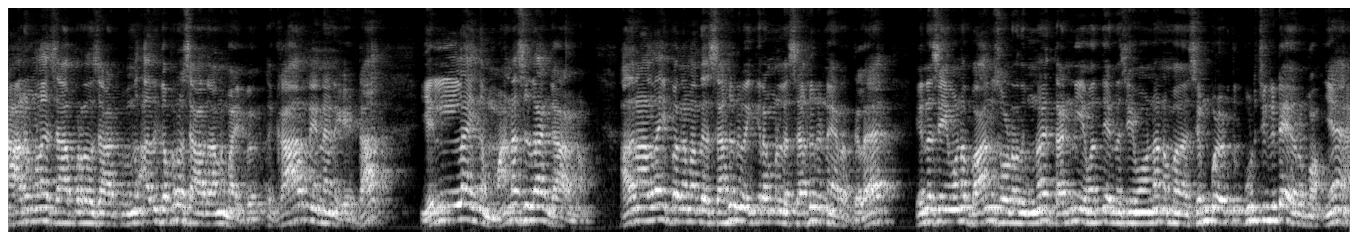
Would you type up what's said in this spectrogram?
நார்மலாக சாப்பிட்றத சாப்பிட்டு வந்து அதுக்கப்புறம் சாதாரண வாய்ப்பு. காரணம் என்னன்னு கேட்டால் எல்லாம் இந்த மனசு தான் காரணம். அதனால தான் இப்போ நம்ம அந்த சகுறு வைக்கிறோம்ல சகுறு நேரத்தில் என்ன செய்வோம்னா பாங்கு சொல்கிறதுக்கு முன்னாடி தண்ணியை வந்து என்ன செய்வோம்னா நம்ம செம்பு எடுத்து குடிச்சுக்கிட்டே இருப்போம். ஏன்?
